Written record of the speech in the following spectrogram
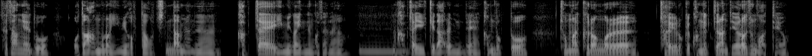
세상에도 어떤 아무런 의미가 없다고 친다면은 각자의 의미가 있는 거잖아요. 음. 각자 읽기 나름인데 감독도 정말 그런 거를 자유롭게 관객들한테 열어준 것 같아요.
